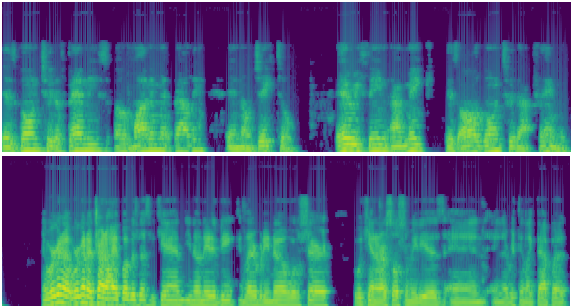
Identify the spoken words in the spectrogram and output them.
is going to the families of Monument Valley and Ojeto. Everything I make is all going to that family. And we're gonna we're gonna try to hype up as best we can. You know, Native Inc. let everybody know. We'll share what we can on our social medias and and everything like that. But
